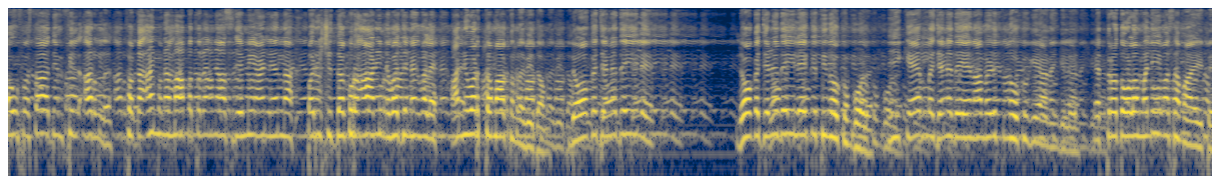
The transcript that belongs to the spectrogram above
او فساد في الارض فكانما قتل الناس جميعا എന്ന പരിശുദ്ധ ഖുർആനിന്റെ വചനങ്ങളെ അനുവർത്തമാക്കുന്ന വിധം ലോക ജനതയിലെ ലോക ജനതയിലേക്ക് എത്തി നോക്കുമ്പോൾ ഈ കേരള ജനതയെ നാം എടുത്തു നോക്കുകയാണെങ്കിൽ എത്രത്തോളം മലീമസമായിട്ട്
